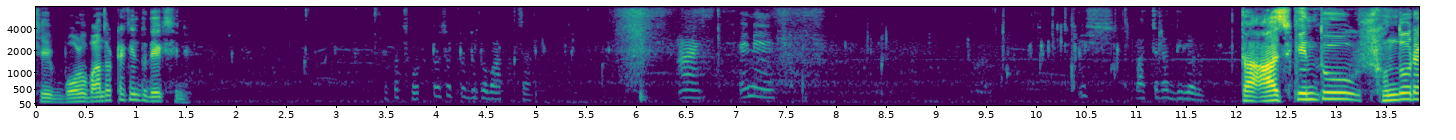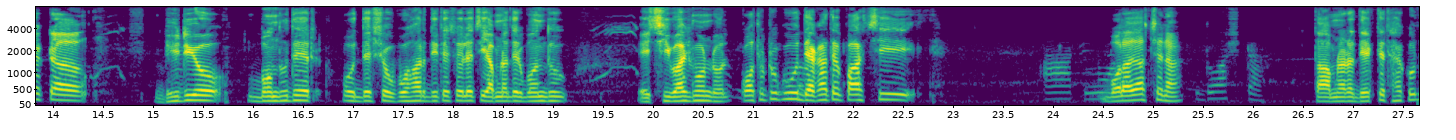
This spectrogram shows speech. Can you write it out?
সেই বড় বাঁদরটা কিন্তু দেখছি না। ছোট্ট ছোট্ট দুটো বাচ্চা। আয় এই নে। ইস বাচ্চাটা দিল না। তা আজ কিন্তু সুন্দর একটা ভিডিও বন্ধুদের উদ্দেশ্যে উপহার দিতে চলেছি আপনাদের বন্ধু এই শিবাস মণ্ডল। কতটুকু দেখাতে পারছি বলা যাচ্ছে না। তা আপনারা দেখতে থাকুন।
